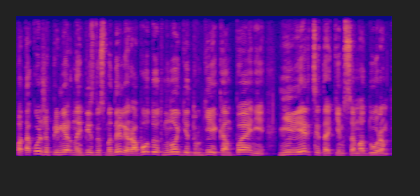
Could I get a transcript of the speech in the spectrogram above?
По такой же примерной бизнес-модели работают многие другие компании. Не верьте таким самодурам.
